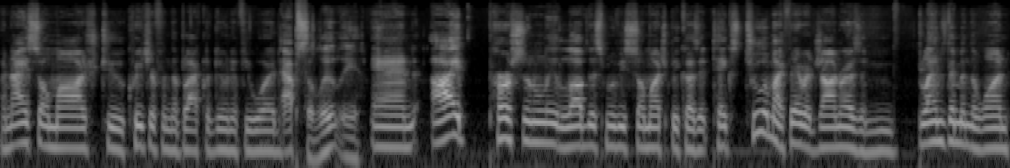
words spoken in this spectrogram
A nice homage to Creature from the Black Lagoon, if you would. Absolutely. And I personally love this movie so much because it takes two of my favorite genres and blends them into one.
